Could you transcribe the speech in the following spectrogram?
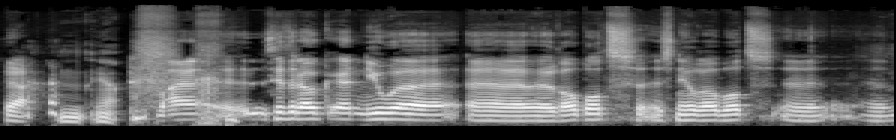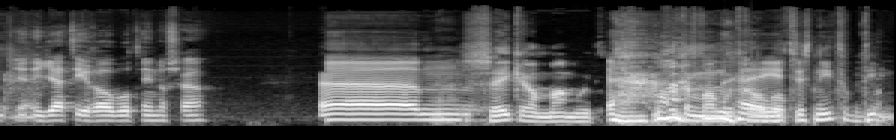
Ja, ja. maar eh, zitten er ook eh, nieuwe eh, robots, sneeuwrobots, een Yeti-robot in of zo? Ehm, Zeker een mammoet. Zit een mammoet nee, het is niet op die,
